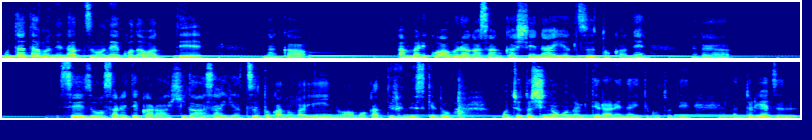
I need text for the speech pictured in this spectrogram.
本当は多分ねナッツもねこだわってなんかあんまりこう油が酸化してないやつとかねなんか製造されてから日が浅いやつとかのがいいのは分かってるんですけどもうちょっとしのごのいてられないってことであのとりあえず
